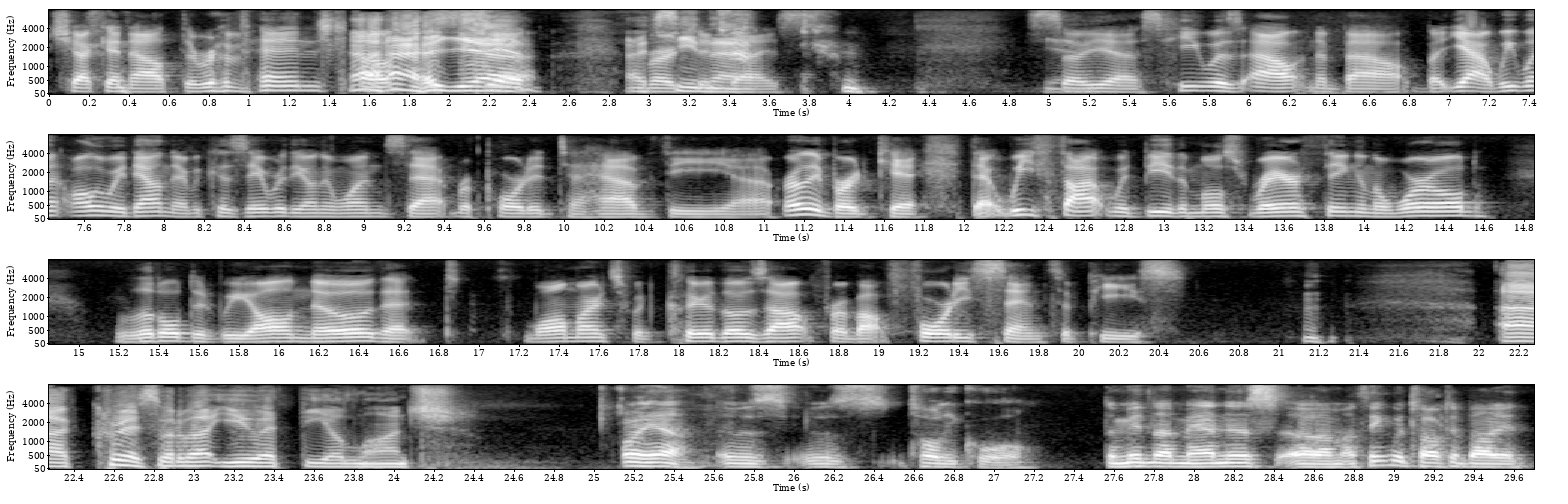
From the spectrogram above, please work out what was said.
checking out the Revenge of the Yeah, I've seen that. merchandise. So yes, he was out and about. But yeah, we went all the way down there because they were the only ones that reported to have the uh, early bird kit that we thought would be the most rare thing in the world. Little did we all know that Walmart's would clear those out for about 40 cents a piece. Uh, Chris, what about you at the uh, launch? Oh yeah, it was it was totally cool. The Midnight Madness. Um, I think we talked about it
